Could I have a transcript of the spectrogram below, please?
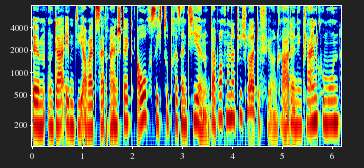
ähm, und da eben die Arbeitszeit reinsteckt, auch sich zu präsentieren. Und da braucht man natürlich Leute für. Und gerade in den kleinen Kommunen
